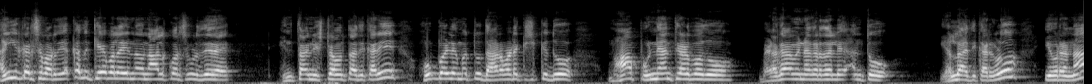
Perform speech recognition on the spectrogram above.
ಅಂಗೀಕರಿಸಬಾರದು. ಯಾಕಂದರೆ ಕೇವಲ ಇನ್ನು ನಾಲ್ಕು ವರ್ಷ ಉಳಿದಿದೆ ಇಂಥ ನಿಷ್ಠಾವಂತ ಅಧಿಕಾರಿ ಹುಬ್ಬಳ್ಳಿ ಮತ್ತು ಧಾರವಾಡಕ್ಕೆ ಸಿಕ್ಕಿದ್ದು ಮಹಾಪುಣ್ಯ ಅಂತ ಹೇಳ್ಬೋದು. ಬೆಳಗಾವಿ ನಗರದಲ್ಲಿ ಅಂತೂ. ಎಲ್ಲ ಅಧಿಕಾರಿಗಳು ಇವರನ್ನು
